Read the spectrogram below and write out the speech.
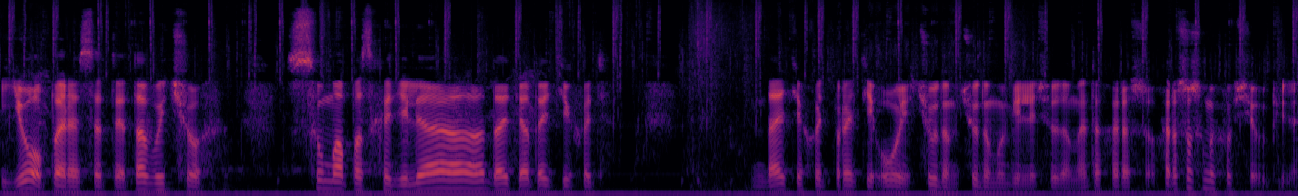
Ё, ПРСТ, это вы чё? С ума посходили, а, дайте отойти хоть. Дайте хоть пройти. Ой, чудом, чудом убили, чудом, это хорошо. Хорошо, что мы их вообще убили.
